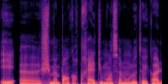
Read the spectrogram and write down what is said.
et euh, je suis même pas encore prêt, du moins selon l'auto-école.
